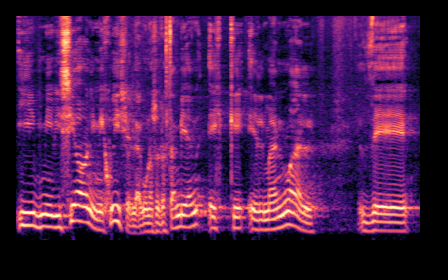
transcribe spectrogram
Y mi visión y mi juicio, y de algunos otros también, es que el manual de,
